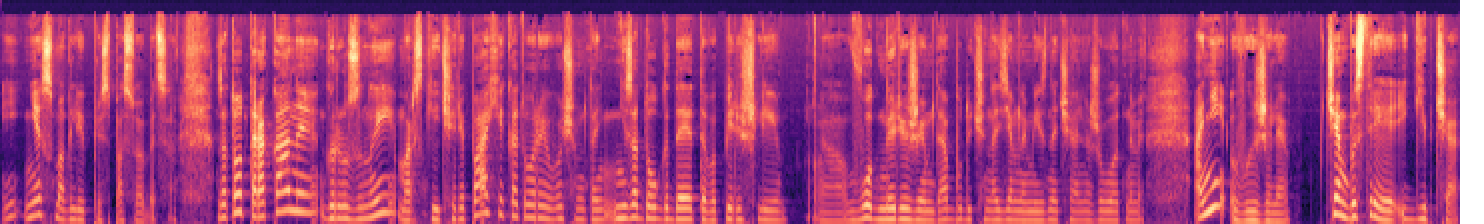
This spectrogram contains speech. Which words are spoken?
и не смогли приспособиться. Зато тараканы, грызуны, морские черепахи, которые, в общем-то, незадолго до этого перешли э, в водный режим, да, будучи наземными изначально животными, они выжили. Чем быстрее и гибче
